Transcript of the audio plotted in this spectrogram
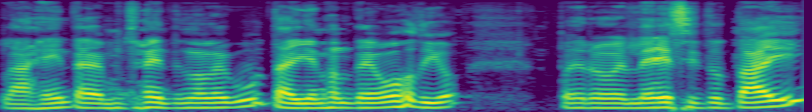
la gente, a mucha gente no le gusta, llenan de odio, pero el éxito está ahí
